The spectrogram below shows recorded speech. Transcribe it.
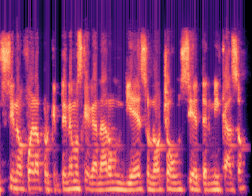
si no fuera porque tenemos que ganar un 10, un 8 o un 7 en mi caso.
